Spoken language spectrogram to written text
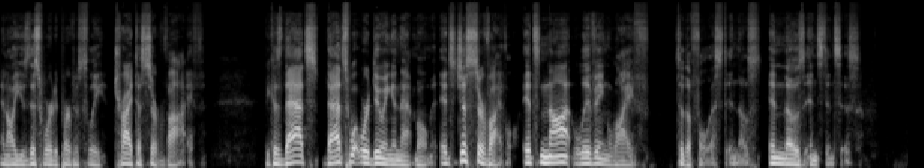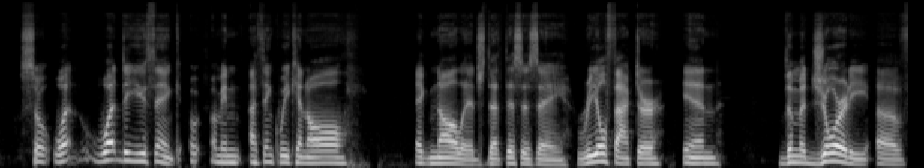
and I'll use this word purposely, try to survive. Because that's that's what we're doing in that moment. It's just survival. It's not living life to the fullest in those in those instances. So what what do you think? I mean, I think we can all acknowledge that this is a real factor in the majority of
